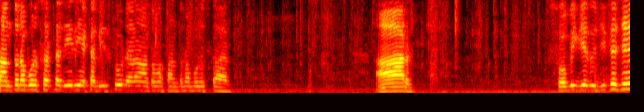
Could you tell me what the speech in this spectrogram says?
সান্ত্বনা পুরস্কারটা দিয়ে দিই একটা বিস্কুট আর নাও তোমার সান্ত্বনা পুরস্কার আর সৌভিক যেহেতু জিতেছে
